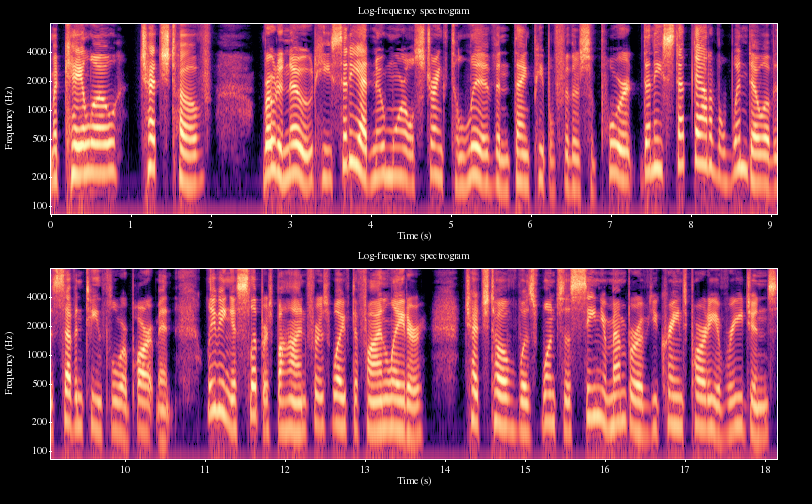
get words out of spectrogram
Mikhailo Chechetov wrote a note. He said he had no moral strength to live and thank people for their support. Then he stepped out of a window of his 17th floor apartment, leaving his slippers behind for his wife to find later. Chechetov was once a senior member of Ukraine's Party of Regions,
